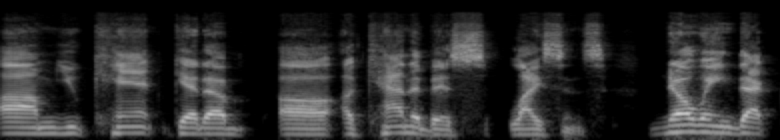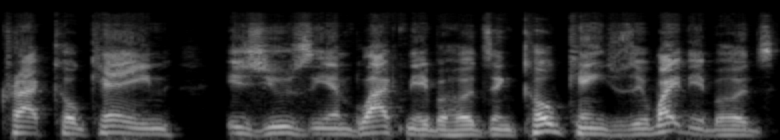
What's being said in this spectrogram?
um, you can't get a, a, a cannabis license, knowing that crack cocaine is usually in black neighborhoods and cocaine is usually in white neighborhoods.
